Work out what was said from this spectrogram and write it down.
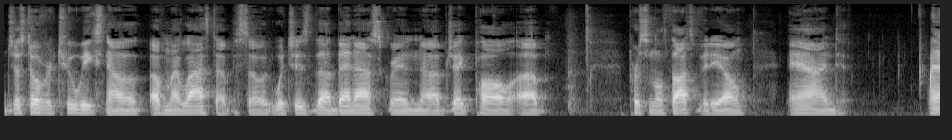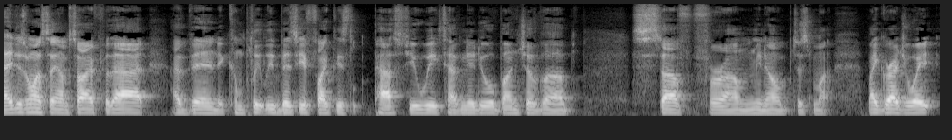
just over two weeks now of my last episode, which is the Ben Askren, uh, Jake Paul uh, personal thoughts video. And I just want to say I'm sorry for that. I've been completely busy for like these past few weeks, having to do a bunch of uh, stuff for um, you know, just my my graduate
